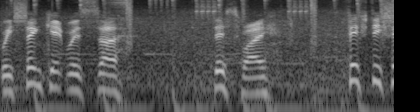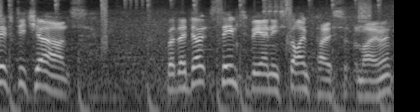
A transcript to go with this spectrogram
we think it was uh, this way. 50-50 chance. But there don't seem to be any signposts at the moment.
